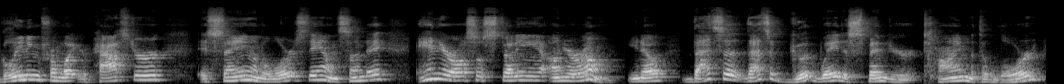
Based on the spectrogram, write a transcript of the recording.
gleaning from what your pastor is saying on the Lord's Day on Sunday, and you're also studying it on your own. You know, that's a that's a good way to spend your time with the Lord.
